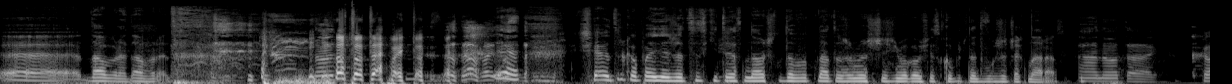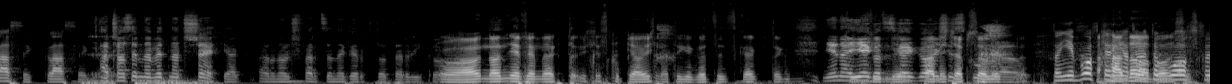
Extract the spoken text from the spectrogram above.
e, Dobre, dobre. No, No to dawaj to. no dawaj, Nie. to Chciałem tylko powiedzieć, że cyski to jest naoczny dowód na to, że mężczyźni mogą się skupić na dwóch rzeczach naraz. A no tak. Klasyk, klasyk. A czasem nawet na trzech, jak Arnold Schwarzenegger w Total Recall. O, no nie wiem, jak to się skupiałeś na tych jego cyckach. Tak Nie na jego, jego pamięć się absolutna. skupiał. To nie było w Terminatorze, no, to on było w... e,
